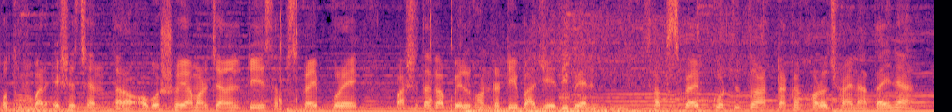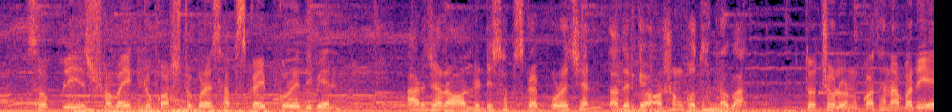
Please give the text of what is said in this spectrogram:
প্রথমবার এসেছেন, তারা অবশ্যই আমার চ্যানেলটি সাবস্ক্রাইব করে পাশে থাকা বেল ঘন্টাটি বাজিয়ে দিবেন। সাবস্ক্রাইব করতে তো আর টাকা খরচ হয় না, তাই না? সো প্লিজ সবাই একটু কষ্ট করে সাবস্ক্রাইব করে দিবেন। আর যারা অলরেডি সাবস্ক্রাইব করেছেন, তাদেরকে অসংখ্য ধন্যবাদ। তো চলুন, কথা না বাড়িয়ে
